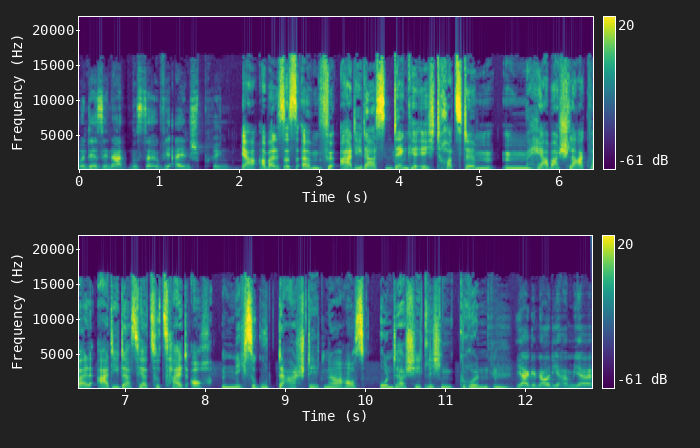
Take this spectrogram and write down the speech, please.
und der Senat muss da irgendwie einspringen. Ja, aber das ist ähm, für Adidas, denke ich, trotzdem ein herber Schlag, weil Adidas ja zurzeit auch nicht so gut dasteht, ne? aus unterschiedlichen Gründen. Ja, genau, die haben ja,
